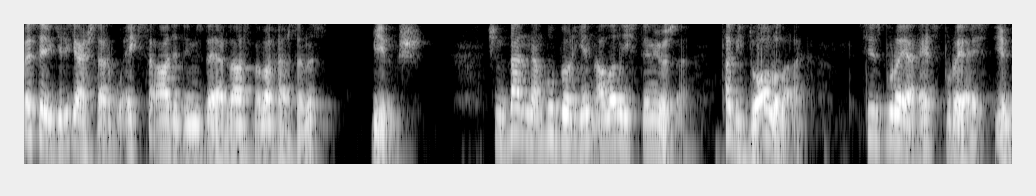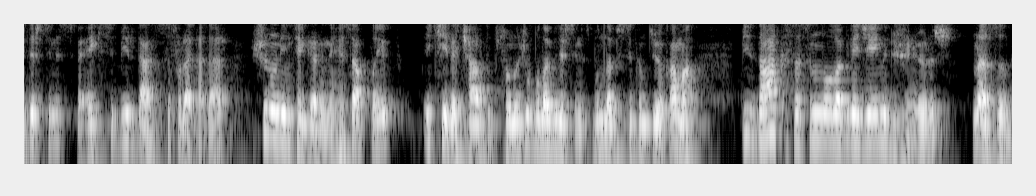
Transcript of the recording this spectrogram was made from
Ve sevgili gençler bu eksi a dediğimiz değerde aslına bakarsanız 1'miş. Şimdi benden bu bölgenin alanı isteniyorsa tabi doğal olarak siz buraya s buraya s diyebilirsiniz ve eksi 1'den 0'a kadar şunun integralini hesaplayıp 2 ile çarpıp sonucu bulabilirsiniz. Bunda bir sıkıntı yok ama biz daha kısasının olabileceğini düşünüyoruz. Nasıl?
